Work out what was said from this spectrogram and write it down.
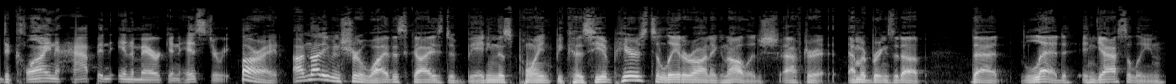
decline happened in American history? All right. I'm not even sure why this guy is debating this point because he appears to later on acknowledge, after Emma brings it up, that lead in gasoline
